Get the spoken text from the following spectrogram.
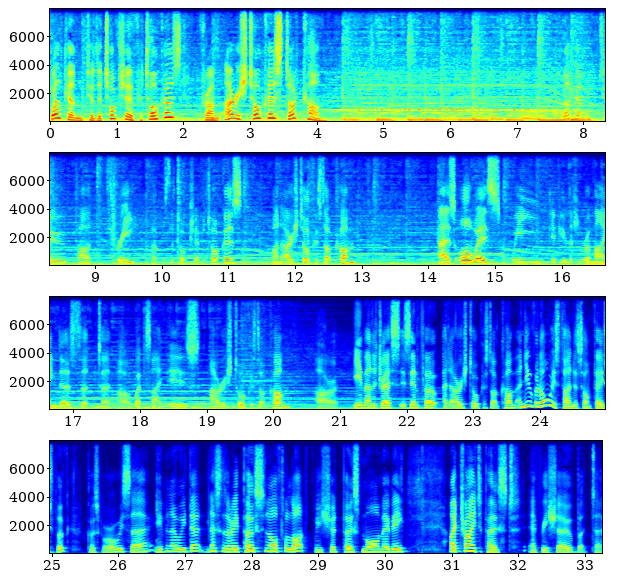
Welcome to the talk show for talkers from irishtalkers.com. Welcome to part three of the talk show for talkers on irishtalkers.com. As always, we give you little reminders that uh, our website is irishtalkers.com. Our email address is info at irishtalkers.com. And you can always find us on Facebook because we're always there, even though we don't necessarily post an awful lot. We should post more, maybe. I try to post every show, but uh,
